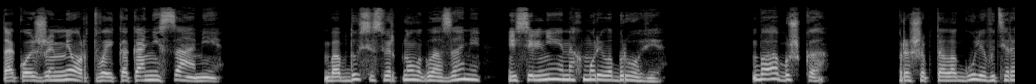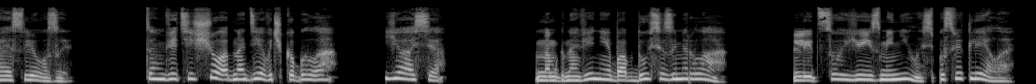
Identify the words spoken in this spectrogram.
такой же мертвой, как они сами». Бабдуся сверкнула глазами и сильнее нахмурила брови. «Бабушка», — прошептала Гуля, вытирая слезы. «Там ведь еще одна девочка была. Яся». На мгновение бабдуся замерла. Лицо ее изменилось, посветлело.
